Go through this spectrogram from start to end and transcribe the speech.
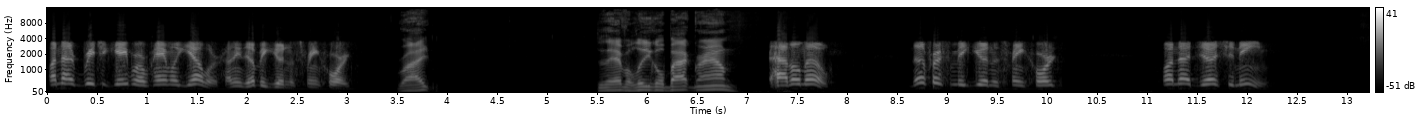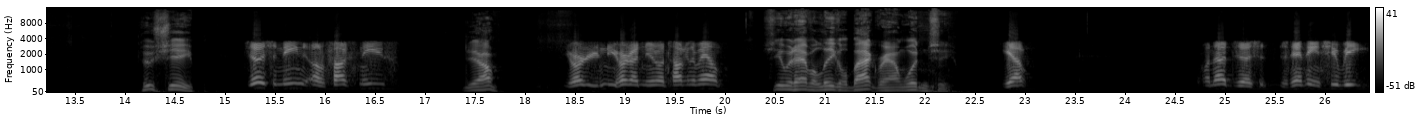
why not Brigitte Gabriel or Pamela Geller? I think they'll be good in the Supreme Court. Right. Do they have a legal background? I don't know. Another person would be good in the Supreme Court. Why not Judge Jeanine? Who's she? Judge Jeanine on Fox News. Yeah. You heard you heard you know what I'm talking about? She would have a legal background, wouldn't she? Yep. Why not, just anything should be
